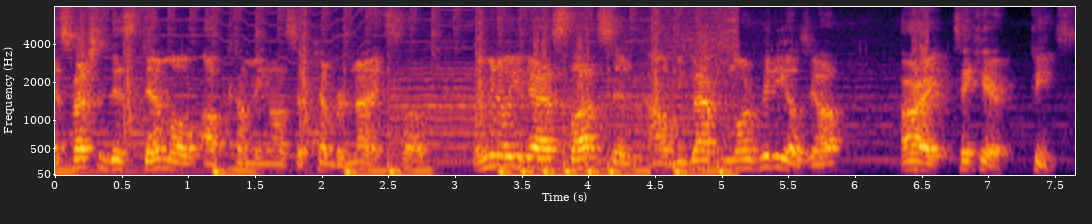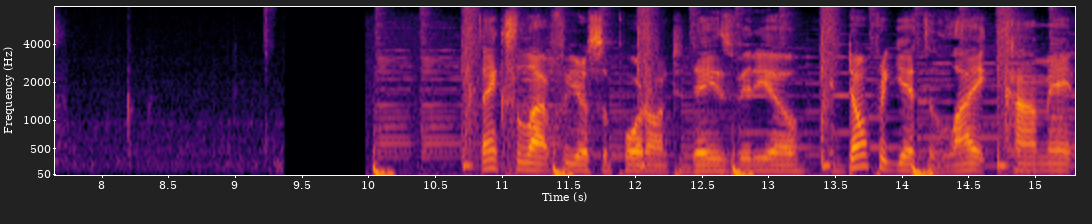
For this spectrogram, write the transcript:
especially this demo upcoming on September 9th. So, let me know you guys' thoughts, and I'll be back for more videos, y'all. Alright, take care. Peace. Thanks a lot for your support on today's video. And don't forget to like, comment,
